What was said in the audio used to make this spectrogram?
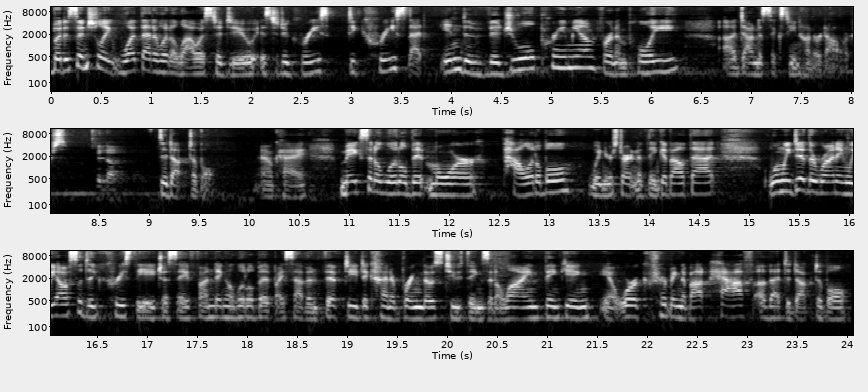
but essentially, what that would allow us to do is to decrease, decrease that individual premium for an employee uh, down to $1,600 deductible. Okay, makes it a little bit more palatable when you're starting to think about that. When we did the running, we also decreased the HSA funding a little bit by 750 to kind of bring those two things in a line. Thinking, you know, we're trimming about half of that deductible;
